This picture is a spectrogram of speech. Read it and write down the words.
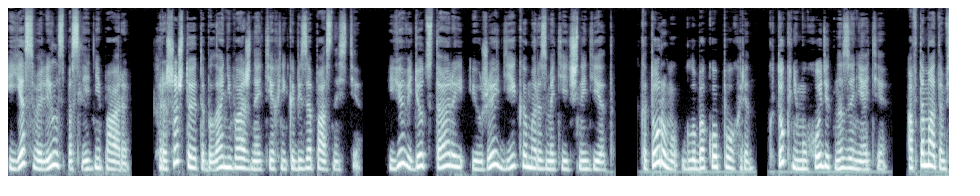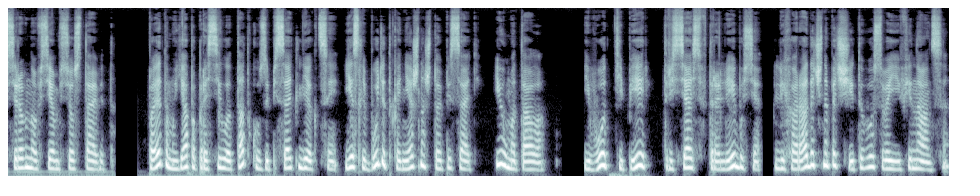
И я свалила с последней пары. Хорошо, что это была неважная техника безопасности. Ее ведет старый и уже дико маразматичный дед, которому глубоко похрен, кто к нему ходит на занятия. Автоматом все равно всем все ставит. Поэтому я попросила Татку записать лекции, если будет, конечно, что описать, и умотала. И вот теперь, трясясь в троллейбусе, лихорадочно подсчитываю свои финансы,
